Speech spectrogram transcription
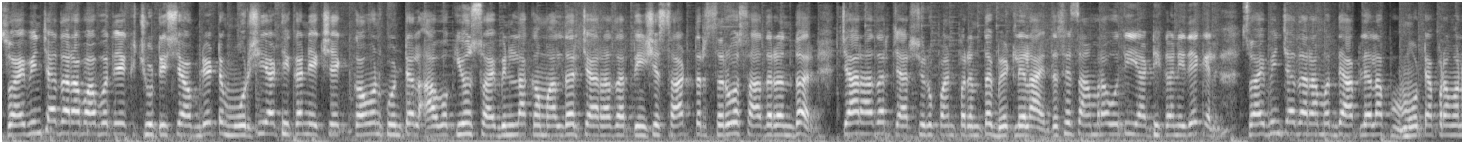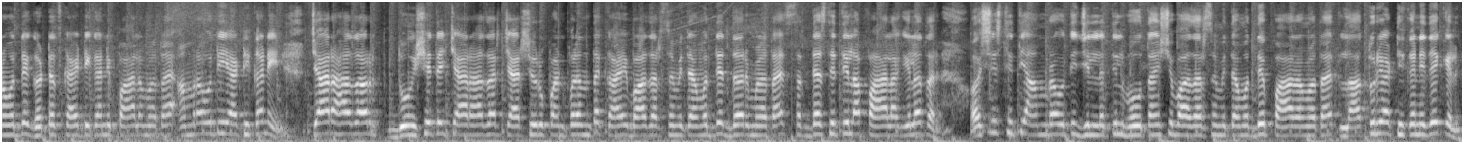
सोयाबीनच्या दराबाबत एक छोटीशी अपडेट. मोर्शी या ठिकाणी एकशे एक्कावन्न क्विंटल आवक येऊन सोयाबीनला कमाल दर चार हजार तीनशे साठ तर सर्वसाधारण दर चार हजार चारशे रुपयांपर्यंत भेटलेला आहे. तसेच अमरावती या ठिकाणी देखील सोयाबीनच्या दरामध्ये आपल्याला मोठ्या प्रमाणामध्ये घटच काही ठिकाणी पाहायला मिळत आहे. अमरावती या ठिकाणी चार हजार दोनशे ते चार हजार चारशे रुपयांपर्यंत काही बाजार समित्यामध्ये दर मिळत आहेत. सध्या स्थितीला पाहायला गेलं तर अशी स्थिती अमरावती जिल्ह्यातील बहुतांश बाजार समित्यामध्ये पाहायला मिळत आहेत. लातूर या ठिकाणी देखील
